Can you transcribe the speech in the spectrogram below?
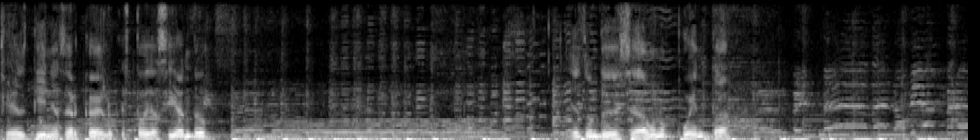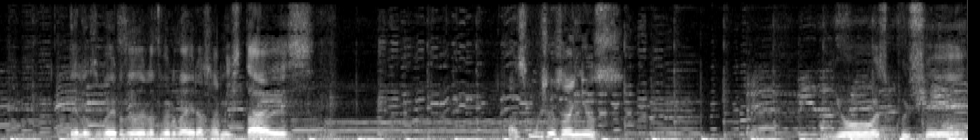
que él tiene acerca de lo que estoy haciendo. Es donde se da uno cuenta de los verdes, de las verdaderas amistades. Hace muchos años yo escuché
